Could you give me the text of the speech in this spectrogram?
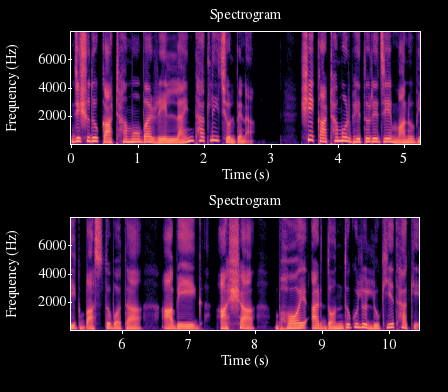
যে শুধু কাঠামো বা রেল লাইন থাকলেই চলবে না। সে কাঠামোর ভেতরে যে মানবিক বাস্তবতা, আবেগ, আশা, ভয় আর দ্বন্দ্বগুলো লুকিয়ে থাকে,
